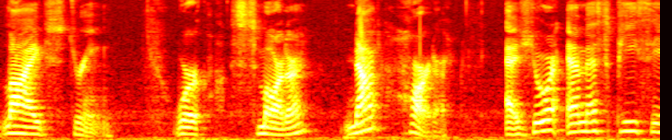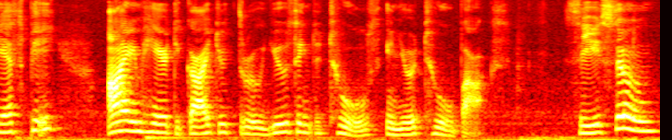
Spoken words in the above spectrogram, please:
live stream. Work smarter, not harder. As your MSP CSP, I am here to guide you through using the tools in your toolbox. See you soon.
